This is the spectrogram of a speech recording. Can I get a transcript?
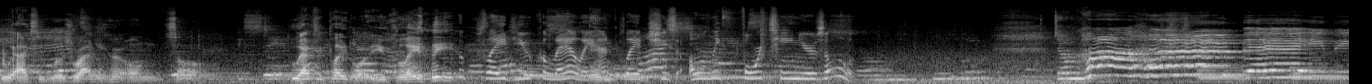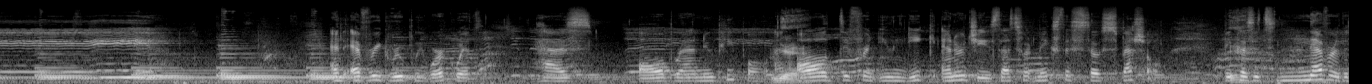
who actually was writing her own song. Who actually played what, ukulele? Who played ukulele and played, she's only 14 years old. Don't call her baby. And every group we work with has all brand new people and Yeah. all different unique energies. That's what makes this so special because it's never the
